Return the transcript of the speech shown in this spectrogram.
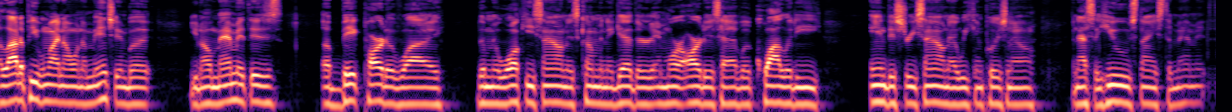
a lot of people might not want to mention, but you know, Mammoth is a big part of why the Milwaukee sound is coming together and more artists have a quality industry sound that we can push now. And that's a huge thanks to Mammoth.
